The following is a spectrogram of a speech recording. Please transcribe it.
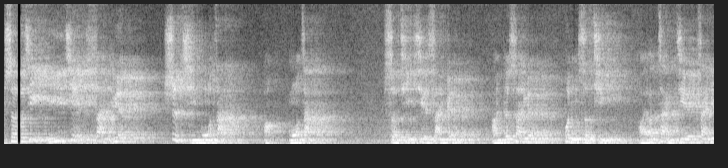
舍弃一切善愿，是其魔障啊，魔障，舍弃一切善愿啊，你的善愿不能舍弃啊，要再接再厉。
